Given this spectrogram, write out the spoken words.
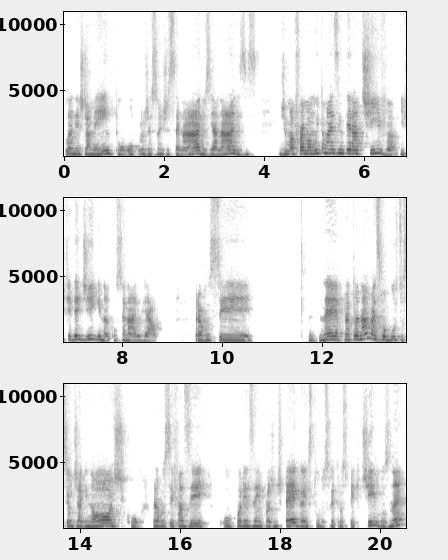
planejamento ou projeções de cenários e análises de uma forma muito mais interativa e fidedigna com o cenário real. para você, né, para tornar mais robusto o seu diagnóstico, para você fazer, o, por exemplo, a gente pega estudos retrospectivos, né,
